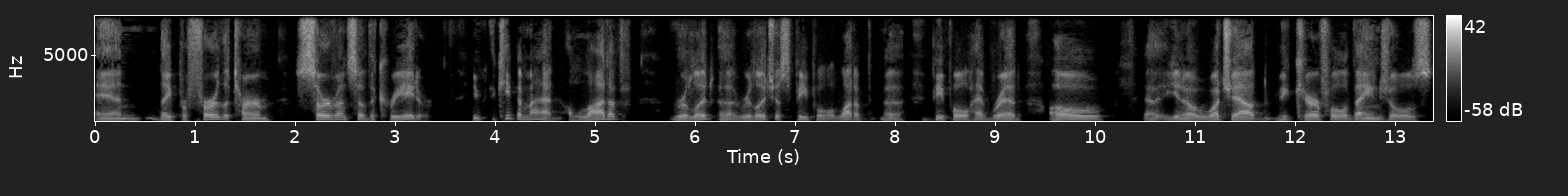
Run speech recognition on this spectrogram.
and they prefer the term servants of the Creator. You keep in mind, a lot of relig- uh, religious people, a lot of uh, people have read, oh, uh, you know, watch out, be careful of angels.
